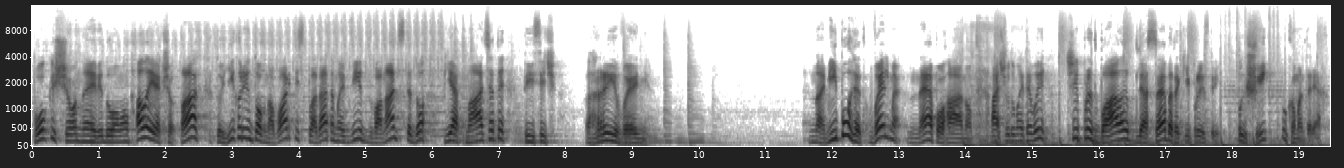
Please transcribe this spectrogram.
Поки що невідомо. Але якщо так, то їх орієнтовна вартість складатиме від 12 до 15 тисяч гривень. На мій погляд, вельми непогано. А що думаєте ви? Чи придбали б для себе такий пристрій? Пишіть у коментарях.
